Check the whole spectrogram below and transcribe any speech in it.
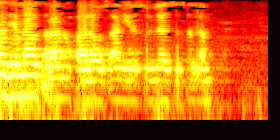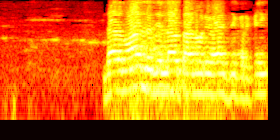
رضی الله تعالی عنہ قال اوصاني رسول الله صلی الله علیه وسلم دا معاذ رضی الله تعالی عنہ روایت ذکر کړي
